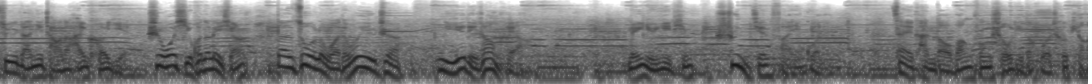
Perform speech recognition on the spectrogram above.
虽然你长得还可以，是我喜欢的类型，但坐了我的位置，你也得让开啊。美女一听，瞬间反应过来，再看到王峰手里的火车票，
